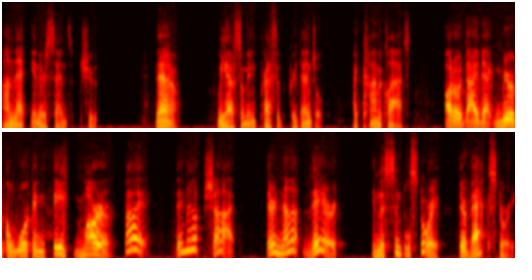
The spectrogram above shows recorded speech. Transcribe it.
on that inner sense of truth. Now, we have some impressive credentials iconoclast, autodidact, miracle working faith martyr, but they're not shot. They're not there in the simple story, their backstory.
